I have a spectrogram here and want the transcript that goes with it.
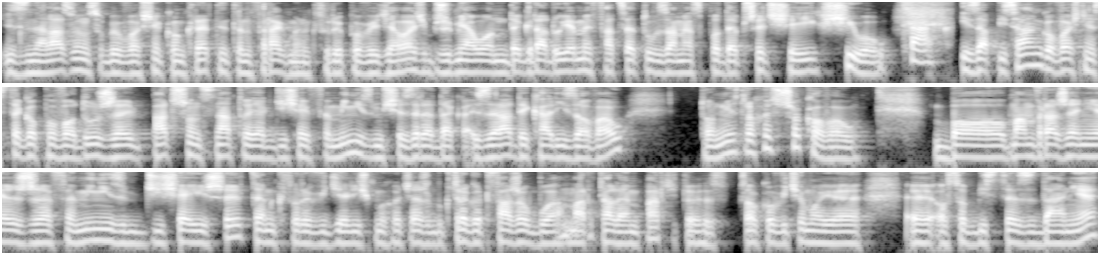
znalazłem sobie właśnie konkretny ten fragment, który powiedziałaś, brzmiał on degradujemy facetów zamiast podeprzeć się ich siłą. Tak. I zapisałem go właśnie z tego powodu, że patrząc na to, jak dzisiaj feminizm się zradykalizował, to mnie trochę zszokował, bo mam wrażenie, że feminizm dzisiejszy, ten, który widzieliśmy chociażby, którego twarzą była Marta Lempart, i to jest całkowicie moje e, osobiste zdanie,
